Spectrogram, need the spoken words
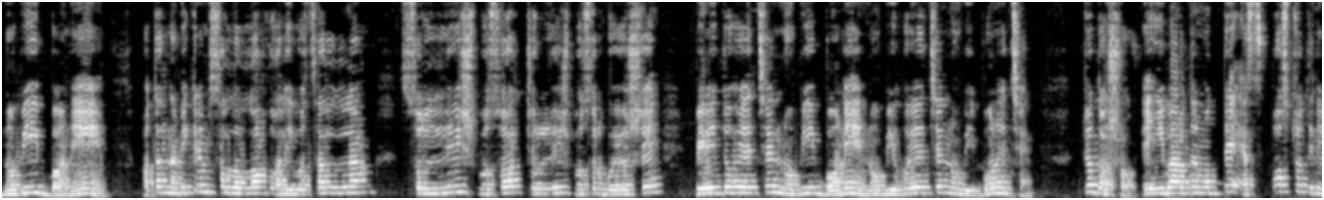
নবী বনে? অর্থাৎ নবী করিম সাল্লাল্লাহু আলাইহি ওয়াসাল্লাম 40 বছর 40 বছর বয়সে প্রেরিত হয়েছেন নবী বনে নবী হয়েছেন নবী বনেছেন। প্রিয় দর্শক এই ইবারতের মধ্যে স্পষ্ট তিনি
